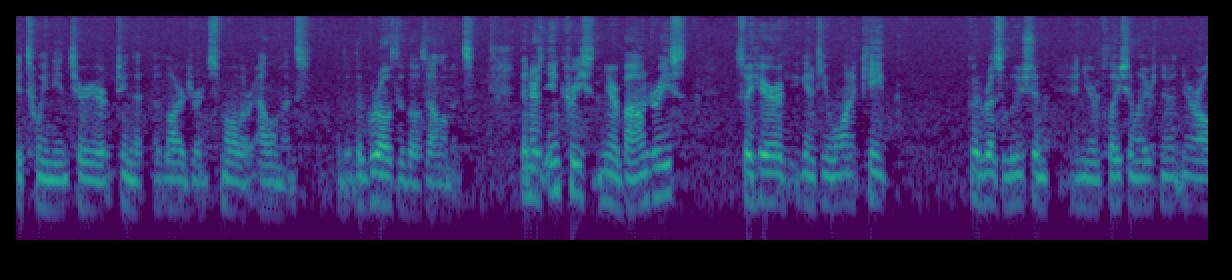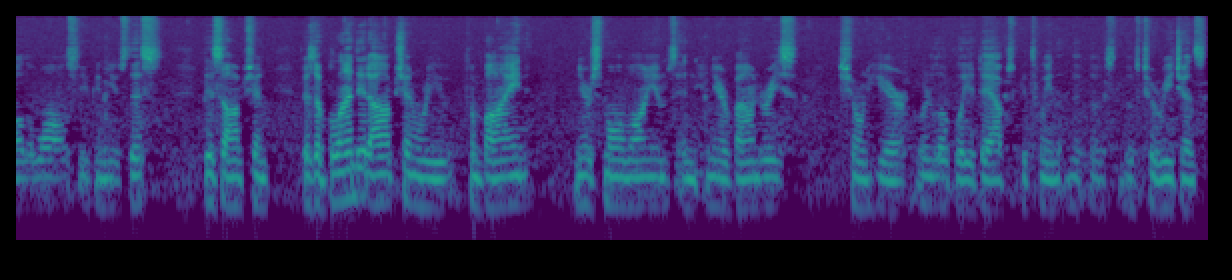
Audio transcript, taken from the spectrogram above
between the interior, between the, the larger and smaller elements, the, the, growth of those elements. Then there's increase near boundaries. So here, again, if you want to keep good resolution in your inflation layers near, near all the walls, you can use this, this option. There's a blended option where you combine near small volumes and near boundaries shown here, where locally adapts between those, those two regions.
